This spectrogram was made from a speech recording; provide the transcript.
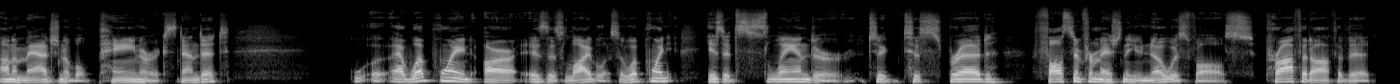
unimaginable pain or extend it uh, at what point are is this libelous? At what point is it slander to to spread false information that you know was false profit off of it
